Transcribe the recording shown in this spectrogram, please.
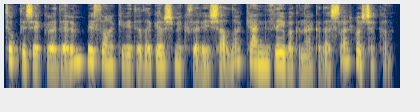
çok teşekkür ederim. Bir sonraki videoda görüşmek üzere inşallah. Kendinize iyi bakın arkadaşlar. Hoşçakalın.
